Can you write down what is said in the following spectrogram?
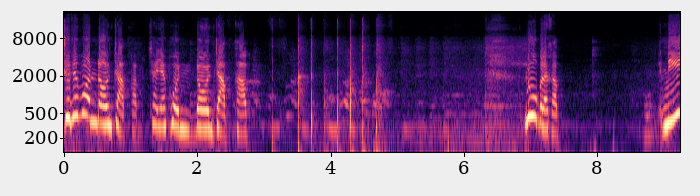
ชัยพลโดนจับครับชัยพลโดนจับครับ รูปอะไรครับ นี้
